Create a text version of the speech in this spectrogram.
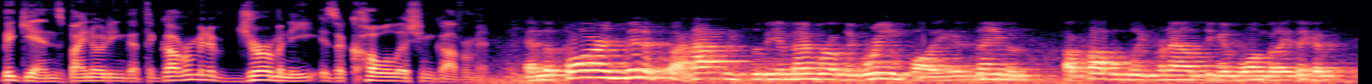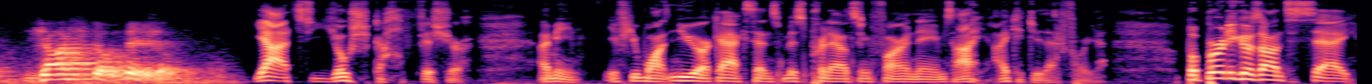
begins by noting that the government of Germany is a coalition government. And the foreign minister happens to be a member of the Green Party. His name is, I'm probably pronouncing it wrong, but I think it's Joschka Fischer. Yeah, it's Yoshka Fisher. I mean, if you want New York accents mispronouncing foreign names, I, I could do that for you. But Bernie goes on to say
